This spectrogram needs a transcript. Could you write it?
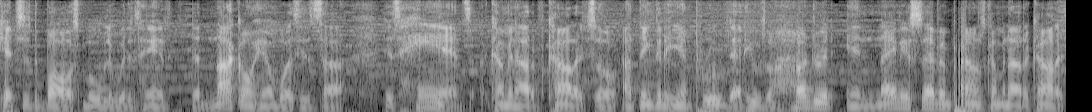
catches the ball smoothly with his hands. The knock on him was his uh, his hands coming out of college. So I think that he improved that. He was 197 pounds coming out of college.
